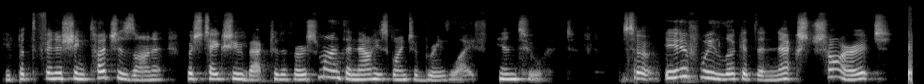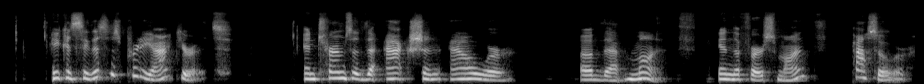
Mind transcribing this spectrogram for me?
He put the finishing touches on it, which takes you back to the first month. And now he's going to breathe life into it. So if we look at the next chart, you can see this is pretty accurate in terms of the action hour of that month. In the first month, Passover.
